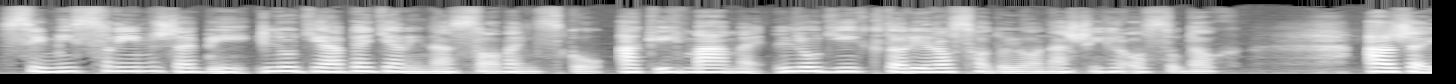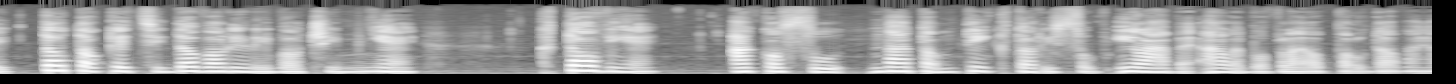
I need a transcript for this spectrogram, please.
si myslím, že by ľudia vedeli na Slovensku, akých máme ľudí, ktorí rozhodujú o našich rozsudoch a že toto, keď si dovolili voči mne, kto vie, ako sú na tom tí, ktorí sú v Ilábe alebo v Leopoldove.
